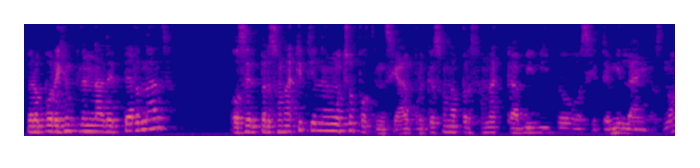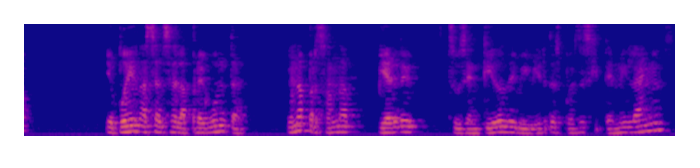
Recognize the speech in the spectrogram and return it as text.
Pero por ejemplo en la de Eternals, o sea, el personaje tiene mucho potencial porque es una persona que ha vivido 7000 años, ¿no? Y pueden hacerse la pregunta, ¿una persona pierde su sentido de vivir después de 7000 años?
